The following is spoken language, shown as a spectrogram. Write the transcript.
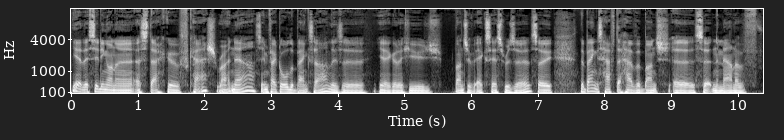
yeah, they're sitting on a, a stack of cash right now. So in fact, all the banks are. There's a yeah, got a huge bunch of excess reserves. So the banks have to have a bunch, a certain amount of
